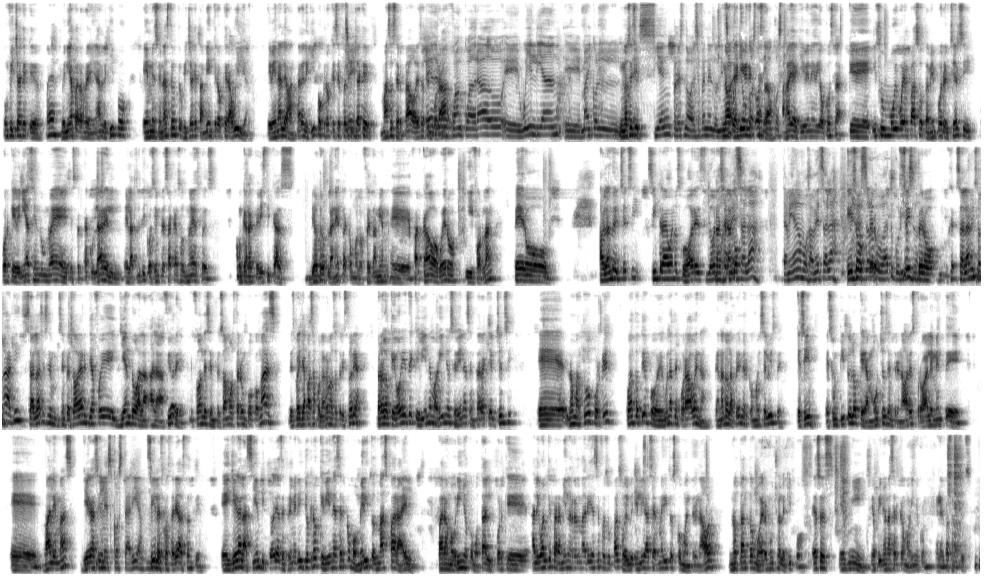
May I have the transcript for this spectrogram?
un fichaje que eh, venía para rellenar el equipo. Eh, mencionaste otro fichaje también, creo que era William que viene a levantar el equipo. Creo que ese fue el fichaje más acertado de esa Pedro, temporada. Juan Cuadrado, eh, William, eh, Michael. No sé si. 100, pero es, no, ese fue en el 2005. No, aquí viene Costa, Costa. Ajá, y aquí viene Diego Costa, que hizo un muy buen paso también por el Chelsea, porque venía siendo un 9 espectacular. El, el Atlético siempre saca esos 9, pues, con características de otro planeta, como lo fue también eh, Falcao, Agüero y Forlán. Pero hablando del Chelsea, sí trae buenos jugadores, logra hacer algo. Salah. También a Mohamed Salah. Hizo, pero, Sí, pero Salah no hizo nada aquí. Salah se, empezó a ver, ya fue yendo a la, a la Fiore, fue donde se empezó a mostrar un poco más. Después ya pasa por la Roma, es otra historia. Pero lo que hoy es de que viene Mourinho, se viene a sentar aquí el Chelsea. Eh, lo mantuvo, ¿por qué? ¿Cuánto tiempo? Una temporada buena, ganando la Premier, como dice Luispe. Que sí, es un título que a muchos entrenadores probablemente eh, vale más. Llega así. Les costaría. Sí, les costaría bastante. Eh, llega a las 100 victorias de Premier League, yo creo que viene a ser como méritos más para él, para Mourinho como tal, porque al igual que para mí en el Real Madrid ese fue su paso, él, iba a hacer méritos como entrenador, no tanto mover mucho al equipo. Eso es, es mi, mi opinión acerca de Mourinho con, en el paso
